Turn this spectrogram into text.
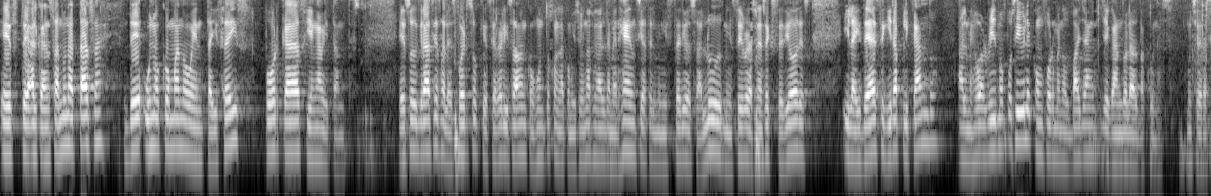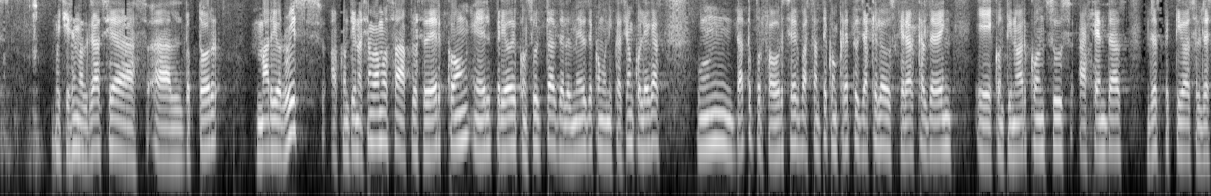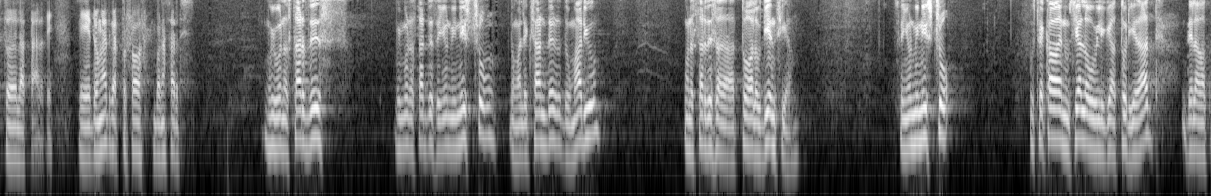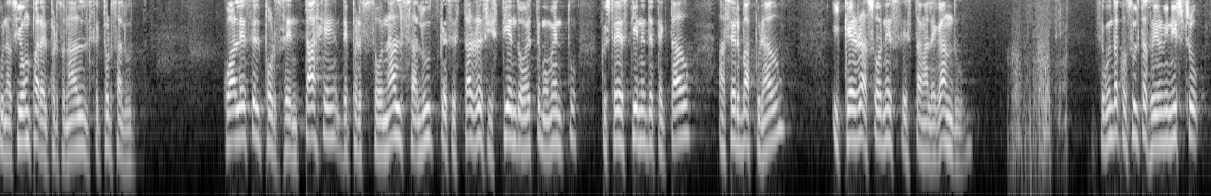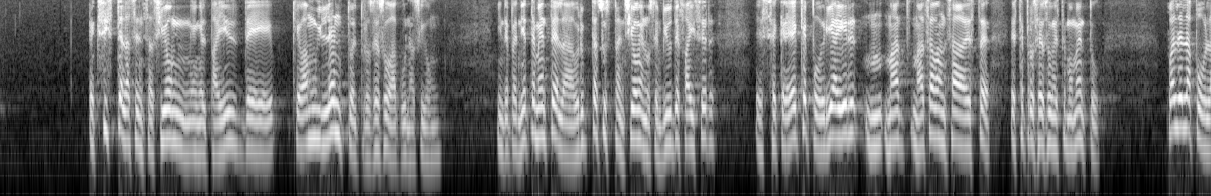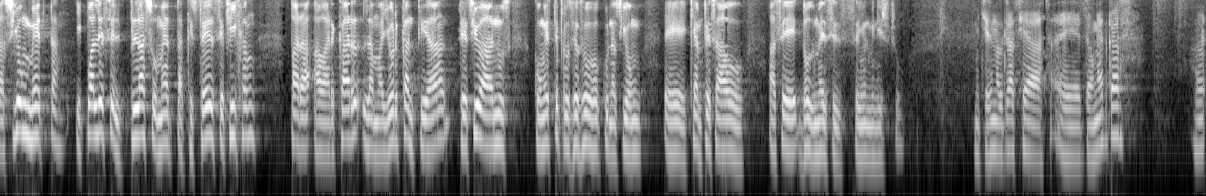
este, alcanzando una tasa de 1,96 por cada 100 habitantes. Eso es gracias al esfuerzo que se ha realizado en conjunto con la Comisión Nacional de Emergencias, el Ministerio de Salud, el Ministerio de Relaciones Exteriores, y la idea es seguir aplicando al mejor ritmo posible conforme nos vayan llegando las vacunas. Muchas gracias. Muchísimas gracias al doctor Mario Ruiz. A continuación vamos a proceder con el periodo de consultas de los medios de comunicación. Colegas, un dato, por favor, ser bastante concretos, ya que los jerarcas deben eh, continuar con sus agendas respectivas el resto de la tarde. Eh, don Edgar, por favor, buenas tardes. Muy buenas tardes. Muy buenas tardes, señor ministro, don Alexander, don Mario. Buenas tardes a toda la audiencia. Señor ministro, Usted acaba de anunciar la obligatoriedad de la vacunación para el personal del sector salud. ¿Cuál es el porcentaje de personal salud que se está resistiendo en este momento que ustedes tienen detectado a ser vacunado y qué razones están alegando? Segunda consulta, señor ministro. Existe la sensación en el país de que va muy lento el proceso de vacunación Independientemente de la abrupta suspensión en los envíos de Pfizer, eh, se cree que podría ir más, más avanzada este, este proceso en este momento. ¿Cuál es la población meta y cuál es el plazo meta que ustedes se fijan para abarcar la mayor cantidad de ciudadanos con este proceso de vacunación eh, que ha empezado hace dos meses, señor ministro? Muchísimas gracias, eh, don Edgar.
